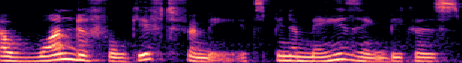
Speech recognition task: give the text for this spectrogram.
a wonderful gift for me. It's been amazing because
